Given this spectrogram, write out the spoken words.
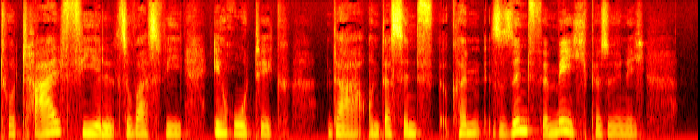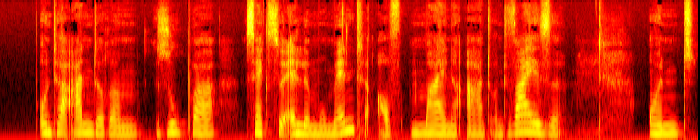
total viel sowas wie Erotik da. Und das sind, können, sind für mich persönlich unter anderem super sexuelle Momente auf meine Art und Weise. Und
